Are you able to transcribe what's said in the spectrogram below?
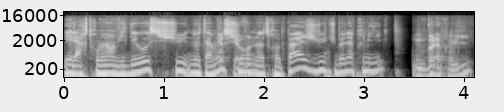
et la retrouver en vidéo sur notamment sur notre page YouTube. Bon après-midi. Bon après-midi.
